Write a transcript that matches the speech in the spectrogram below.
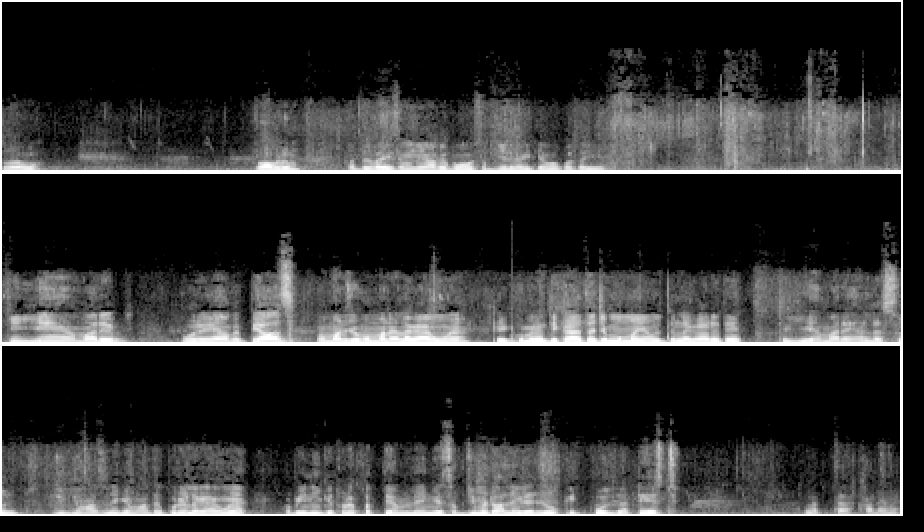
थोड़ा वो प्रॉब्लम अदरवाइज़ हमने यहाँ पे बहुत सब्ज़ी लगाई थी, आपको पता ही है। कि ये है हमारे पूरे यहाँ पे प्याज मम्मा जो मम्मा ने लगाए हुए हैं, ठीक को मैंने दिखाया था जब मम्मा यहाँ उस दिन लगा रहे थे। तो ये हमारे यहाँ लहसुन, जो यहाँ से लेके वहाँ तक पूरे लगाए हुए हैं। अब इन्हीं के थोड़े पत्ते हम लेंगे सब्ज़ी में लिए जो कि बहुत ज़्यादा टेस्ट लगता है खाने में।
